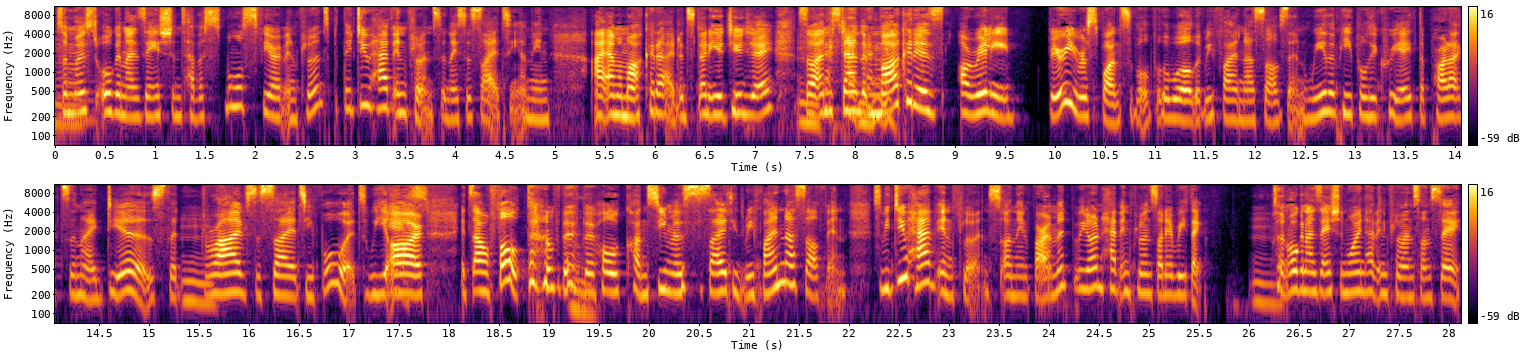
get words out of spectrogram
So mm. most organizations have a small sphere of influence, but they do have influence in their society. I mean, I am a marketer. I did study at UJ. So I mm. understand that marketers are really very responsible for the world that we find ourselves in. We're the people who create the products and ideas that mm. drive society forwards. We are, it's our fault the, the whole consumer society that we find ourselves in. So we do have influence on the environment, but we don't have influence on everything. Mm. So an organization won't have influence on, say,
